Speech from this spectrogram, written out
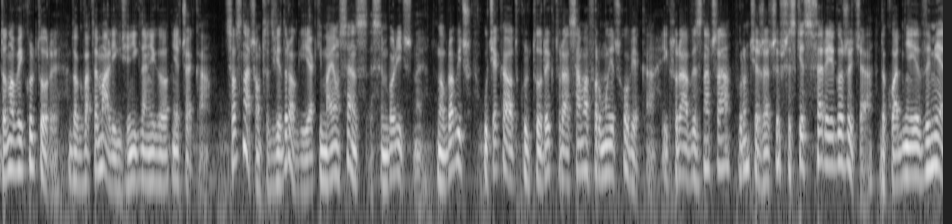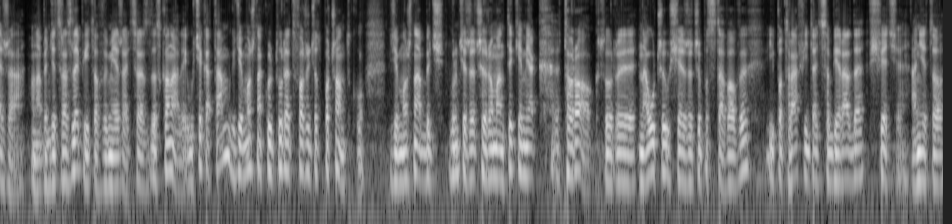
do nowej kultury, do Gwatemali, gdzie nikt na niego nie czeka. Co znaczą te dwie drogi? Jaki mają sens symboliczny? Gombrowicz ucieka od kultury, która sama formuje człowieka i która wyznacza w gruncie rzeczy wszystkie sfery jego życia. Dokładnie je wymierza. Ona będzie coraz lepiej to wymierzać, coraz doskonalej. Ucieka tam, gdzie można kulturę tworzyć od początku, gdzie można być w gruncie rzeczy romantykiem jak Toro, który nauczył się rzeczy podstawowych i potrafi dać sobie radę w świecie, a nie to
